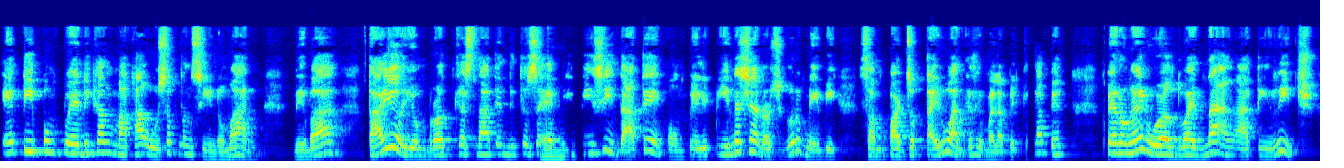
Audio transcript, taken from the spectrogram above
eh tipong pwede kang makausap ng sino man. 'Di ba? Tayo, yung broadcast natin dito sa Mhm. FEBC, dati kung Pilipinas yan or siguro maybe some parts of Taiwan kasi malapit-lapit, pero ngayon worldwide na ang ating reach.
